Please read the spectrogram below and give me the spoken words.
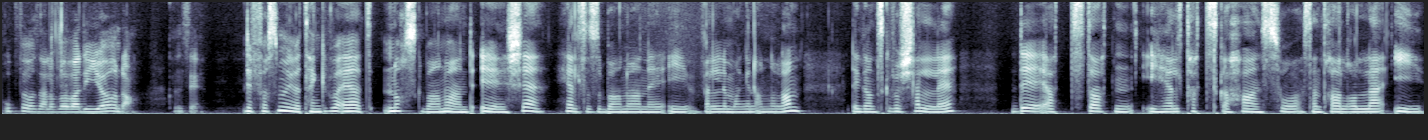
oppfører seg, eller hva de gjør, da, kan du si? Det første vi må tenke på er at norsk barnevern det er ikke helt sånn som barnevernet i veldig mange andre land. Det er ganske forskjellig. Det at staten i hele tatt skal ha en så sentral rolle i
